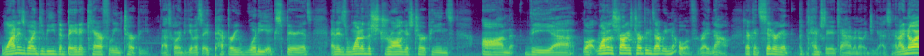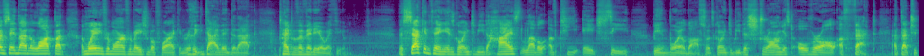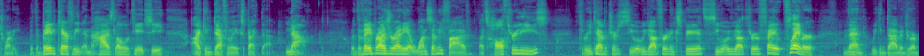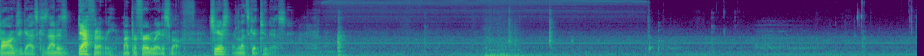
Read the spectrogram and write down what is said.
One is going to be the beta caryophyllene terpene. That's going to give us a peppery, woody experience and is one of the strongest terpenes on the, uh, well, one of the strongest terpenes that we know of right now. They're considering it potentially a cannabinoid, you guys. And I know I've said that a lot, but I'm waiting for more information before I can really dive into that type of a video with you. The second thing is going to be the highest level of THC being boiled off. So it's going to be the strongest overall effect at that 220. With the beta caryophyllene and the highest level of THC, I can definitely expect that. Now, with the vaporizer ready at 175, let's haul through these three temperatures, see what we got for an experience, see what we've got through a flavor. Then we can dive into our bongs, you guys, because that is definitely my preferred way to smoke. Cheers, and let's get to this.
